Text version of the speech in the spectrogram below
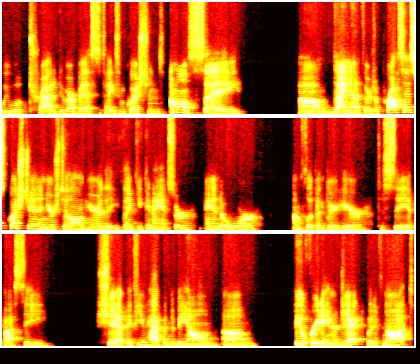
we will try to do our best to take some questions. I'm going to say, um, Dana, if there's a process question and you're still on here that you think you can answer and or I'm flipping through here to see if I see Shep. If you happen to be on, um, feel free to interject. But if not,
